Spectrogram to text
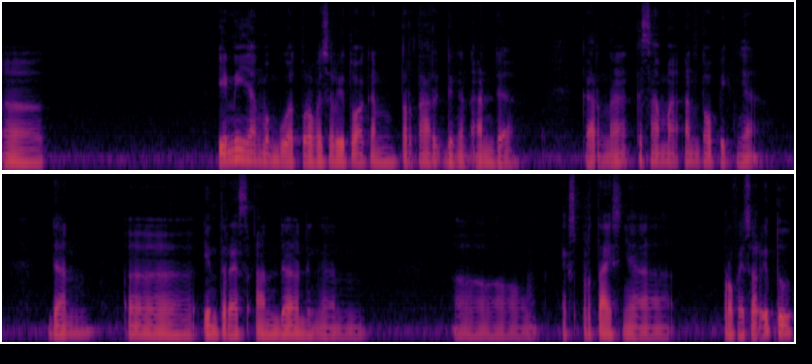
uh, ini yang membuat profesor itu akan tertarik dengan Anda karena kesamaan topiknya dan uh, interest Anda dengan uh, expertise-nya profesor itu.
